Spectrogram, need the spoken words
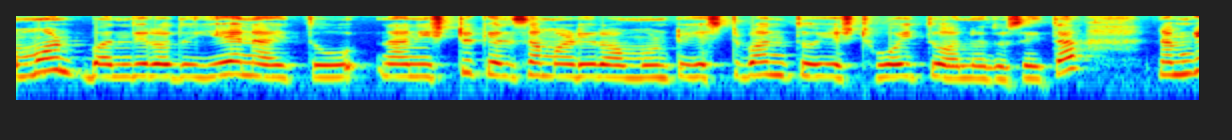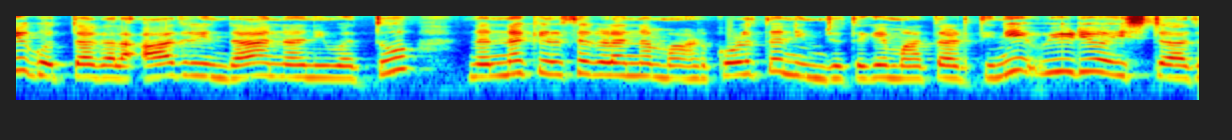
ಅಮೌಂಟ್ ಬಂದಿರೋದು ಏನಾಯಿತು, ನಾನು ಇಷ್ಟು ಕೆಲಸ ಮಾಡಿರೋ ಅಮೌಂಟು ಎಷ್ಟು ಬಂತು, ಎಷ್ಟು ಹೋಯಿತು ಅನ್ನೋದು ಸಹಿತ ನಮಗೆ ಗೊತ್ತಾಗಲ್ಲ. ಆದ್ದರಿಂದ ನಾನಿವತ್ತು ನನ್ನ ಕೆಲಸಗಳನ್ನು ಮಾಡ್ಕೊಳ್ತಾ ನಿಮ್ಮ ಜೊತೆಗೆ ಮಾತಾಡ್ತೀನಿ. ವಿಡಿಯೋ ಇಷ್ಟ ಆದರೆ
